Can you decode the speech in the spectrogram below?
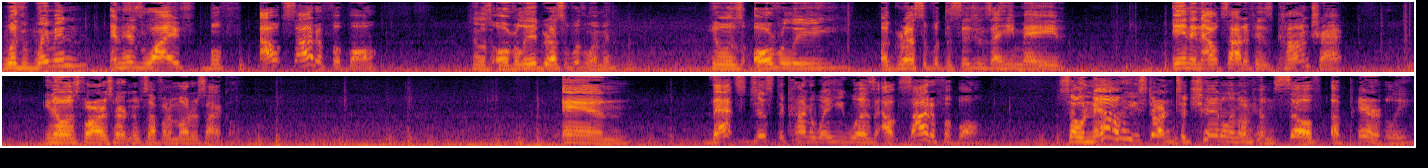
with women in his life both outside of football, he was overly aggressive with women. He was overly aggressive with decisions that he made in and outside of his contract, you know, as far as hurting himself on a motorcycle. And that's just the kind of way he was outside of football. So now he's starting to channel in on himself, apparently,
